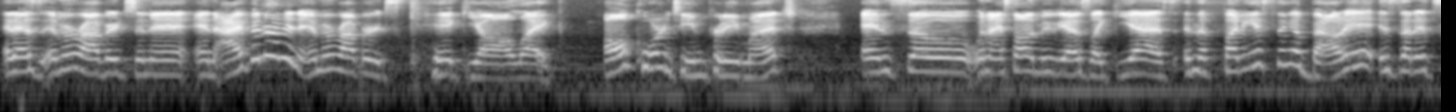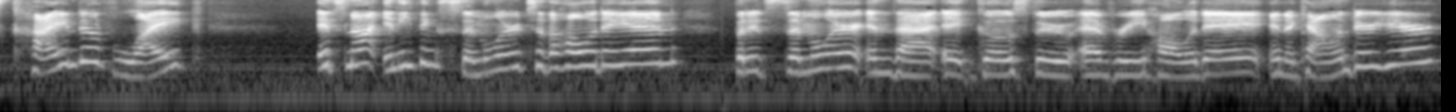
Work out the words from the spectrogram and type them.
It has Emma Roberts in it, and I've been on an Emma Roberts kick, y'all, like all quarantine pretty much. And so when I saw the movie, I was like, yes. And the funniest thing about it is that it's kind of like, it's not anything similar to The Holiday Inn, but it's similar in that it goes through every holiday in a calendar year.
